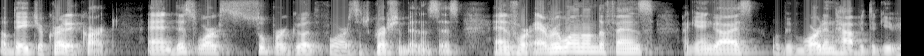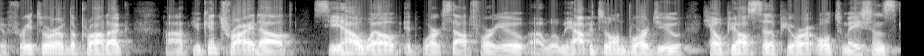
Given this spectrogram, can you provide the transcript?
update your credit card. And this works super good for subscription businesses. And for everyone on the fence, again, guys, we'll be more than happy to give you a free tour of the product. Uh, you can try it out, see how well it works out for you. Uh, we'll be happy to onboard you, help you out set up your automations,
